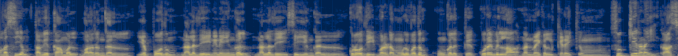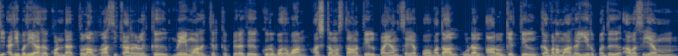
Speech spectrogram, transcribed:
அவசியம் தவிர்க்காமல் வளருங்கள். எப்போதும் நல்லதே நினையுங்கள் நல்லதே செய்யுங்கள். குரோதி வருடம் முழுவதும் உங்களுக்கு குறைவில்லா நன்மைகள் கிடைக்கும். சுக்கிரனை ராசி அதிபதியாக கொண்ட துலாம் ராசிக்காரர்களுக்கு மே மாதத்திற்கு பிறகு குரு பகவான் அஷ்டமஸ்தானத்தில் பயணம் செய்ய போவதால் உடல் ஆரோக்கியத்தில் கவனமாக இருப்பது அவசியம்.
